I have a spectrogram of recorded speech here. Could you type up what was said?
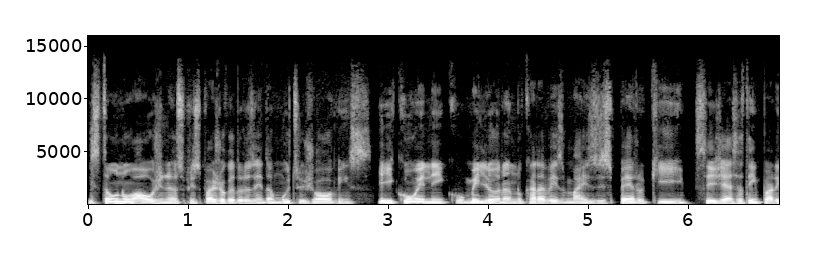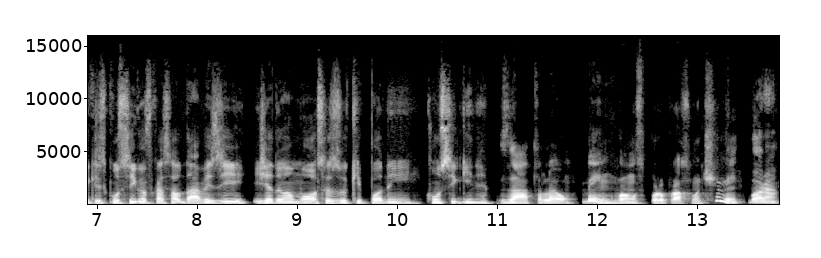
estão no auge, né? Os principais jogadores ainda muito jovens e com o elenco melhorando cada vez mais, espero que seja essa temporada que eles consigam ficar saudáveis e, e já dão amostras do que podem conseguir, né? Exato, Léo. Bem, vamos pro próximo time? Bora.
